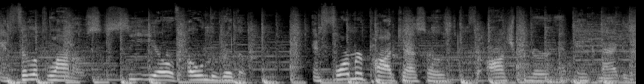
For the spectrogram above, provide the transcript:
and Phillip Lanos, CEO of Own the Rhythm, and former podcast host for Entrepreneur and Inc. magazine.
